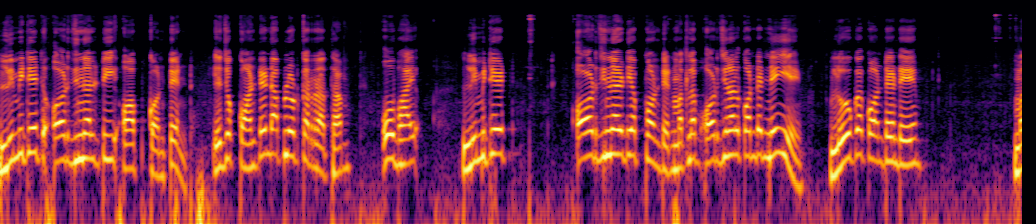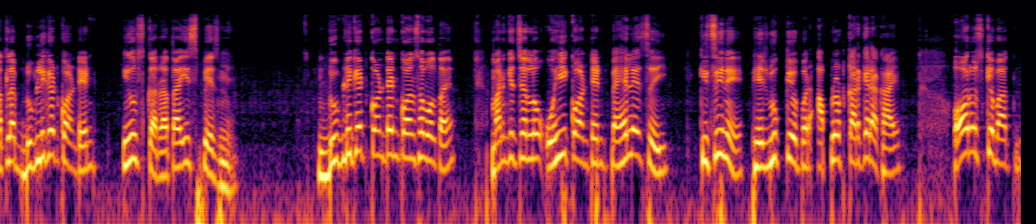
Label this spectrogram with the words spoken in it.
लिमिटेड ओरिजिनलिटी ऑफ़ कंटेंट ये जो कंटेंट अपलोड कर रहा था वो भाई लिमिटेड ओरिजिनलिटी ऑफ़ कंटेंट मतलब ओरिजिनल कंटेंट नहीं है। लोगों का कंटेंट है मतलब डुप्लीकेट कंटेंट यूज़ कर रहा था इस पेज में। डुप्लीकेट कंटेंट कौन सा बोलता है? मान के चलो वही कंटेंट पहले से ही किसी ने फेसबुक के ऊपर अपलोड करके रखा है, और उसके बाद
